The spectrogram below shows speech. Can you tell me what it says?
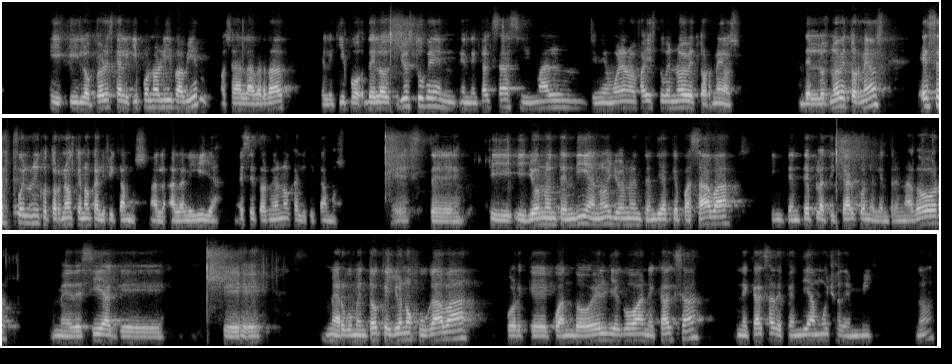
y, y, lo peor es que al equipo no le iba bien, o sea, la verdad, el equipo, de los, yo estuve en, en Necaxa, si mal, si mi memoria no me falla, estuve en nueve torneos. De los nueve torneos, ese fue el único torneo que no calificamos a la, liguilla. Ese torneo no calificamos. Este, y, y, yo no entendía, ¿no? Yo no entendía qué pasaba. Intenté platicar con el entrenador. Me decía que, que me argumentó que yo no jugaba porque cuando él llegó a Necaxa, Necaxa dependía mucho de mí, ¿no?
